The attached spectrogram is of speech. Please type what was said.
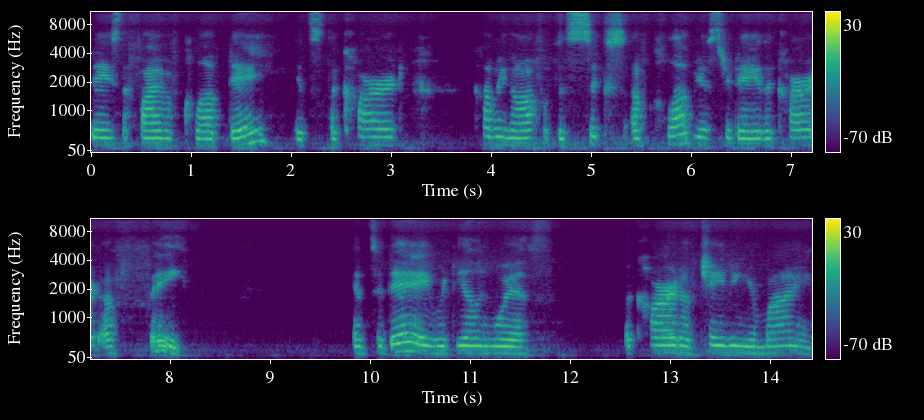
Today's the five of club day. It's the card coming off of the six of club yesterday, the card of faith. And today we're dealing with the card of changing your mind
